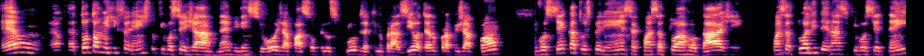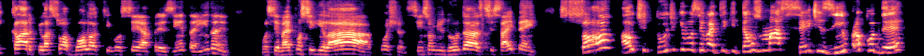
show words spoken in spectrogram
é, um, é, é, totalmente diferente do que você já né, vivenciou, já passou pelos clubes aqui no Brasil, até no próprio Japão. Você, com a tua experiência, com essa tua rodagem, com essa tua liderança que você tem, e, claro, pela sua bola que você apresenta ainda, né, você vai conseguir lá, poxa, sem sombra de dúvida, se sair bem. Só a altitude que você vai ter que ter uns macetezinhos para poder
